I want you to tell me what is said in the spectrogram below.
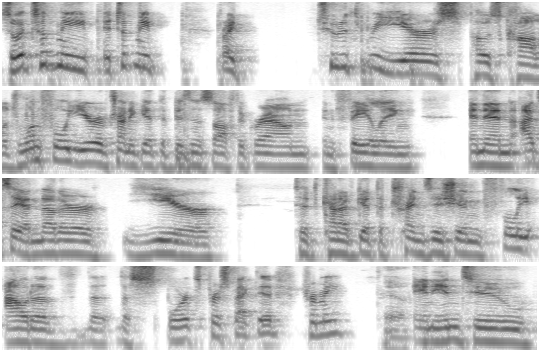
So it took me, it took me probably two to three years post college, one full year of trying to get the business off the ground and failing. And then I'd say another year to kind of get the transition fully out of the, the sports perspective for me yeah. and into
